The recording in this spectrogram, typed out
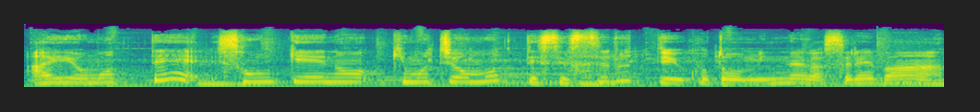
愛を持って尊敬の気持ちを持って接するっていうことをみんながすれば、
